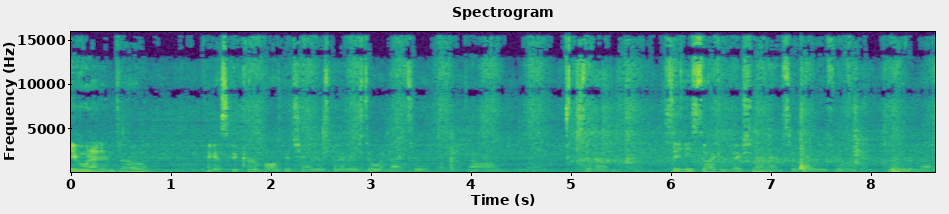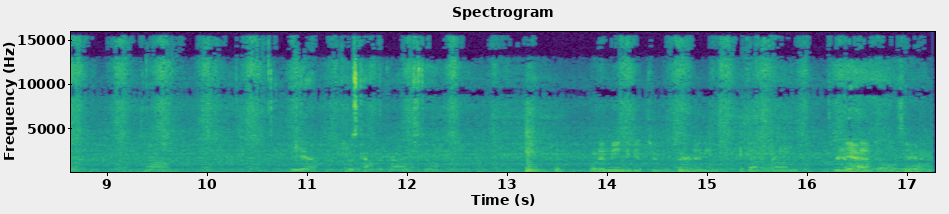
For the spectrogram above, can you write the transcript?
even when I didn't throw, I guess good curveballs, good changes, whatever, he still went back to it. Um, so, um, see, he still had conviction in it, so I really feel good about it. Um, but yeah, it was kind of a grind still what did it mean to get through the third inning without a run? Three yeah, yeah.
